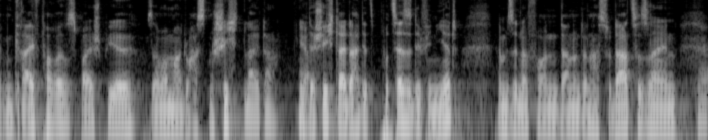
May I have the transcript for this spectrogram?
ein greifbares Beispiel, sagen wir mal, du hast einen Schichtleiter. Ja. Der Schichtleiter hat jetzt Prozesse definiert, im Sinne von dann und dann hast du da zu sein, Ja.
